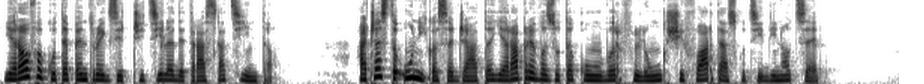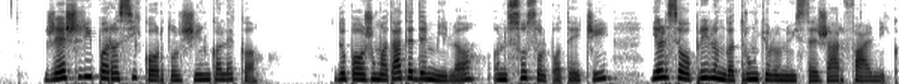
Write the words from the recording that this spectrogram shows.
erau făcute pentru exercițiile de tras la țintă. Această unică săgeată era prevăzută cu un vârf lung și foarte ascuțit din oțel. Jeșri părăsi cortul și încălecă. După o jumătate de milă, în susul potecii, el se opri lângă trunchiul unui stejar falnic.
